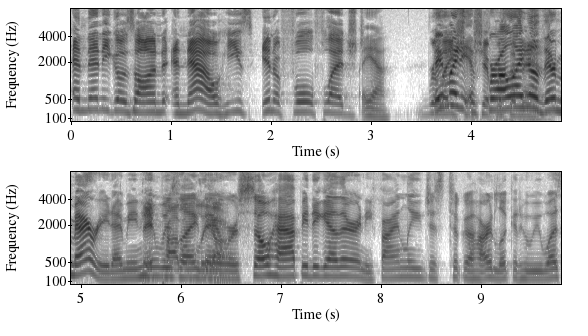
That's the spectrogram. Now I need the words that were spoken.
and then he goes on, and now he's in a full fledged yeah. They might, for all I know, they're married. I mean, They he was like they are. were so happy together, and he finally just took a hard look at who he was.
